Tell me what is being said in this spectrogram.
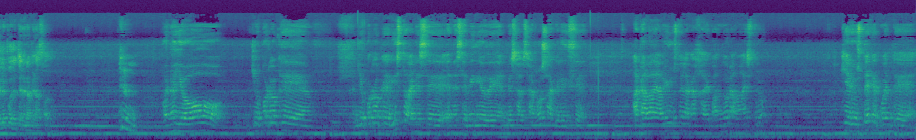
Qué le puede tener amenazado? Bueno, yo, yo por lo que yo por lo que he visto en ese, en ese vídeo de, de Salsa Rosa que le dice acaba de abrir usted la caja de Pandora, maestro. ¿Quiere usted que cuente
